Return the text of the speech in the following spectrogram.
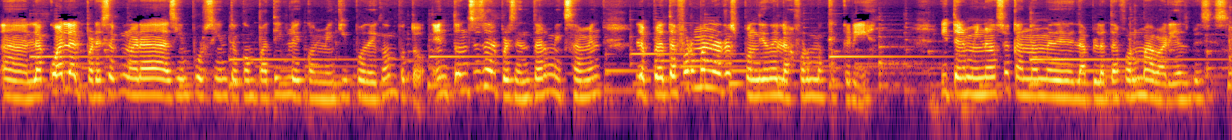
Ah, la cual al parecer no era 100% compatible con mi equipo de cómputo. Entonces al presentar mi examen, la plataforma no respondía de la forma que quería y terminó sacándome de la plataforma varias veces,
